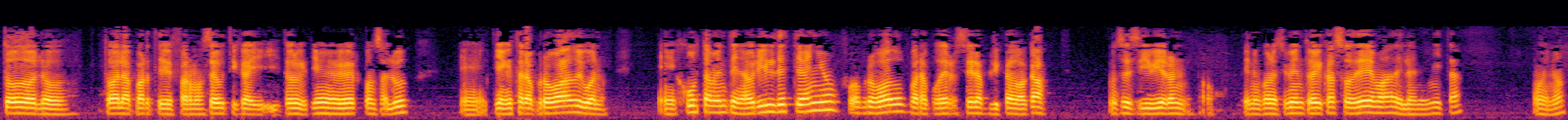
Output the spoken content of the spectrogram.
todo lo, toda la parte farmacéutica y, todo lo que tiene que ver con salud eh, tiene que estar aprobado y bueno, eh, justamente en abril de este año fue aprobado para poder ser aplicado acá. No sé si vieron, o tienen conocimiento del caso de Emma, de la niñita. Bueno,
